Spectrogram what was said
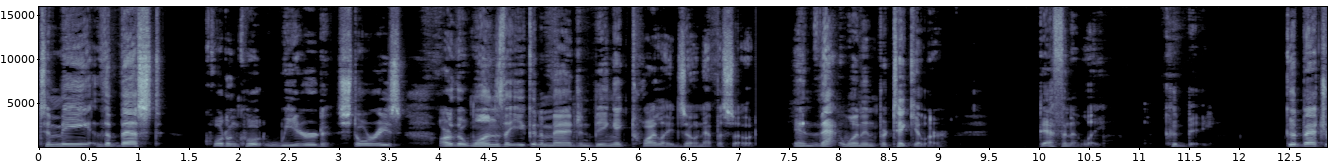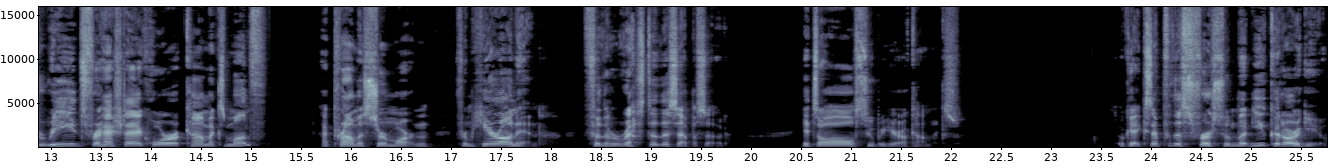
To me, the best quote unquote weird stories are the ones that you can imagine being a Twilight Zone episode. And that one in particular definitely could be. Good batch of reads for hashtag horror comics month. I promise, Sir Martin, from here on in, for the rest of this episode, it's all superhero comics. Okay, except for this first one, but you could argue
